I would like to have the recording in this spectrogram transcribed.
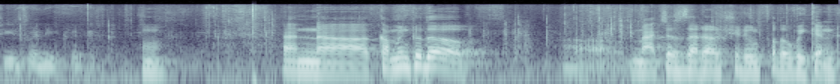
T20 cricket. And uh, coming to the uh, matches that are scheduled for the weekend.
